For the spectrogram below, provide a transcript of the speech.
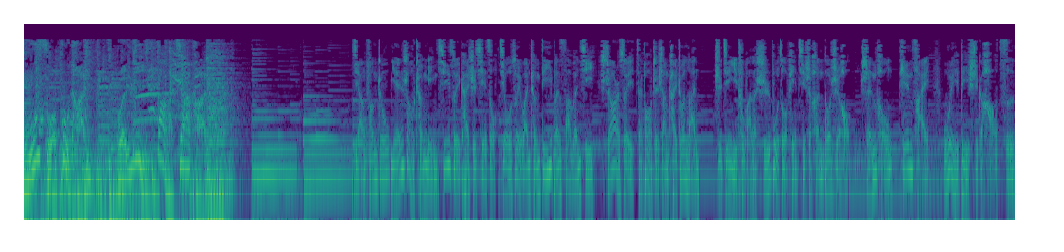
无所不谈，文艺大家谈。蒋方舟年少成名，七岁开始写作，九岁完成第一本散文集，十二岁在报纸上开专栏，至今已出版了十部作品。其实很多时候，神童、天才未必是个好词。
